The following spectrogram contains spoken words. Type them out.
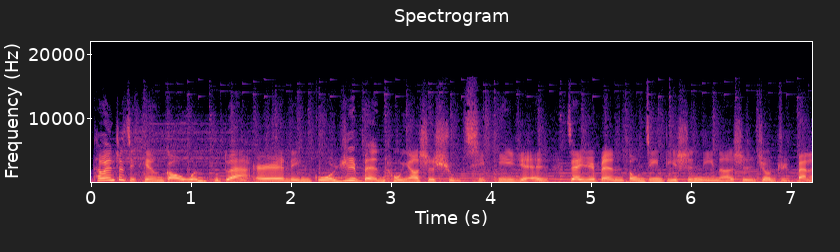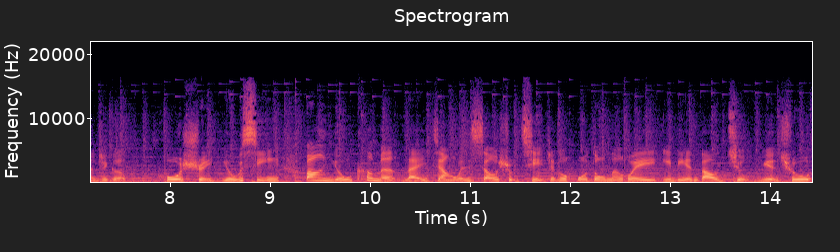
台湾这几天高温不断，而邻国日本同样是暑气逼人。在日本东京迪士尼呢，是就举办了这个。泼水游行，帮游客们来降温消暑气。这个活动呢，会一连到九月初。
